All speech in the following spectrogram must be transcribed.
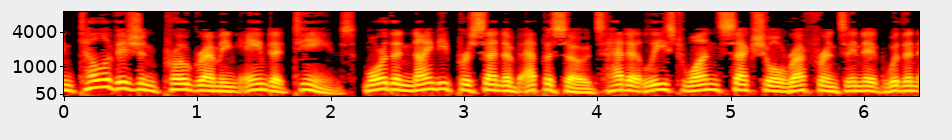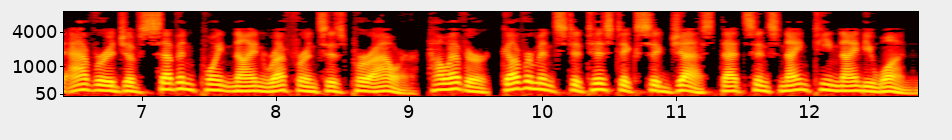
In television programming aimed at teens, more than 90% of episodes had at least one sexual reference in it with an average of 7.9 references per hour. However, government statistics suggest that since 1991,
